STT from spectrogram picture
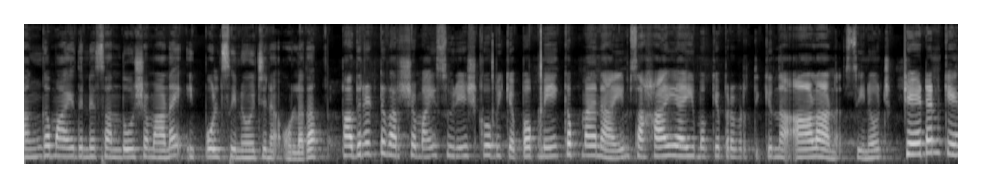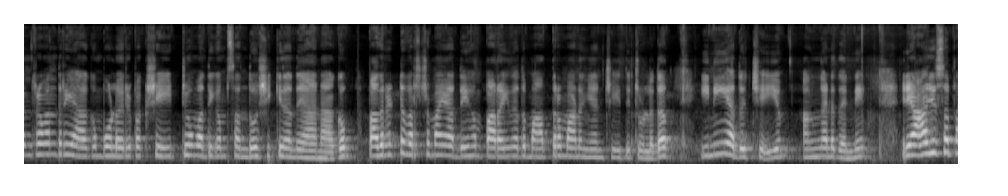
അംഗമായതിന്റെ സന്തോഷമാണ് ഇപ്പോൾ സിനോജിന് ഉള്ളത്. പതിനെട്ട് വർഷമായി സുരേഷ് ഗോപിക്കൊപ്പം മേക്കപ്പ് മാനായും സഹായിയായും ഒക്കെ പ്രവർത്തിക്കുന്ന ആളാണ് സിനോജ്. ചേട്ടൻ കേന്ദ്രമന്ത്രിയാകുമ്പോൾ ഒരുപക്ഷെ ഏറ്റവും അധികം സന്തോഷിക്കുന്നത് ഞാനാകും. പതിനെട്ട് വർഷമായി അദ്ദേഹം പറയുന്നത് മാത്രമാണ് ഞാൻ ചെയ്തിട്ടുള്ളത്. ഇനി അത് ചെയ്യും. അങ്ങനെ തന്നെ. രാജ്യസഭ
